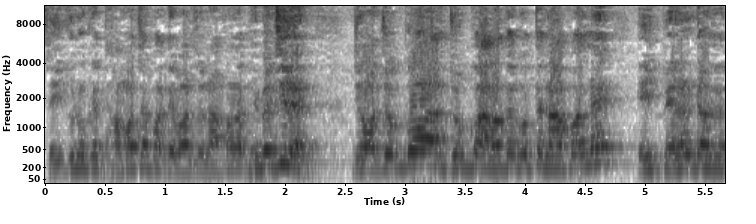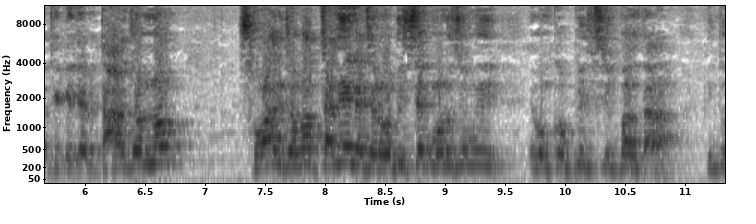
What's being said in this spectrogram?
সেইগুলোকে ধামাচাপা দেওয়ার জন্য আপনারা ভেবেছিলেন যে অযোগ্য আর যোগ্য আলাদা করতে না পারলে এই প্যানেলটা হয়তো থেকে যাবে। তার জন্য সওয়াল জবাব চালিয়ে গেছেন অভিষেক মনুসিংহ এবং কপিল সিব্বাল দ্বারা। কিন্তু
